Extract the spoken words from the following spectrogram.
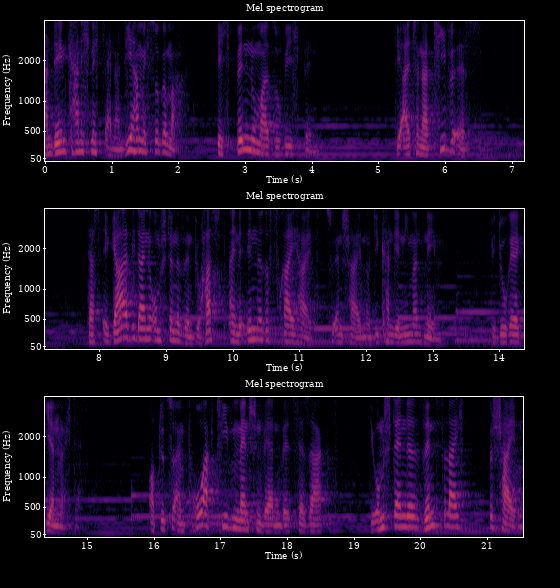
An denen kann ich nichts ändern. Die haben mich so gemacht. Ich bin nun mal so, wie ich bin. Die Alternative ist, dass egal wie deine Umstände sind, du hast eine innere Freiheit zu entscheiden und die kann dir niemand nehmen, wie du reagieren möchtest. Ob du zu einem proaktiven Menschen werden willst, der sagt, die Umstände sind vielleicht bescheiden,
